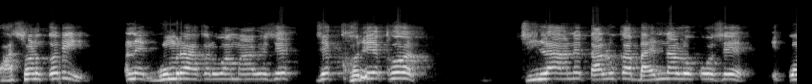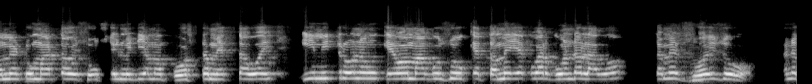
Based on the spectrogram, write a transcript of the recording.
ભાષણ કરી અને ગુમરાહ કરવામાં આવે છે જે ખરેખર જિલ્લા અને તાલુકા બહારના લોકો છે, એ કોમેન્ટો મારતા હોય સોશિયલ મીડિયામાં પોસ્ટ મેકતા હોય એ મિત્રોને હું કહેવા માંગુ છું કે તમે એકવાર ગોંડલ આવો, તમે જોઈ જુઓ અને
